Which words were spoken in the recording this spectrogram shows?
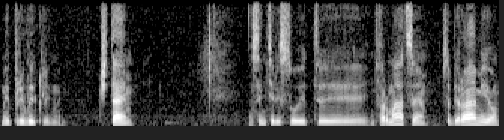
мы привыкли. Мы читаем, нас интересует э, информация, собираем ее.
